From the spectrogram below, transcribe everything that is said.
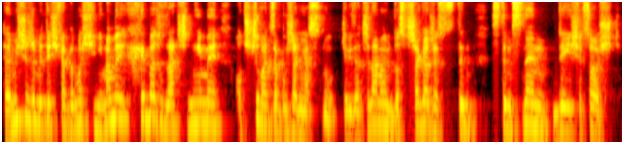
to ja myślę, że my tej świadomości nie mamy, chyba że zaczniemy odczuwać zaburzenia snu. Czyli zaczynamy dostrzegać, że z tym, z tym snem dzieje się coś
